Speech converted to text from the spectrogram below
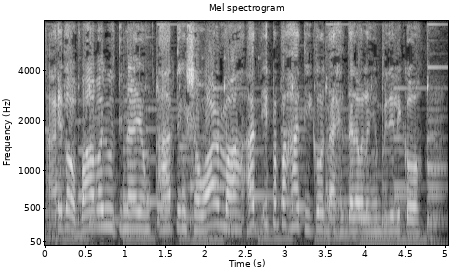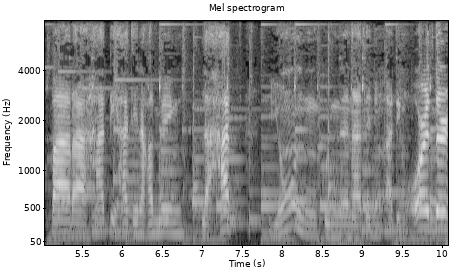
At ito, babalutin na yung ating shawarma at ipapahati ko dahil dalawa lang yung binili ko para hati-hati na kaming lahat. Yun, kunin na natin yung ating order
